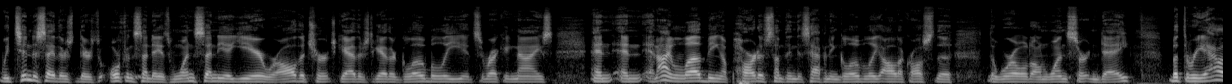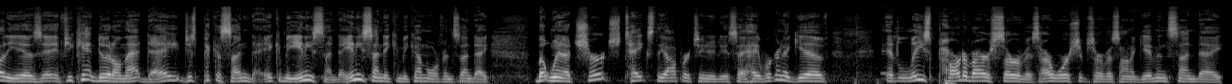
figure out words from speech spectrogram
we tend to say there's there's Orphan Sunday is one Sunday a year where all the church gathers together globally. It's recognized, and and and I love being a part of something that's happening globally all across the the world on one certain day. But the reality is, if you can't do it on that day, just pick a Sunday. It can be any Sunday. Any Sunday can become Orphan Sunday. But when a church takes the opportunity to say, "Hey, we're going to give," at least part of our service, our worship service on a given Sunday,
